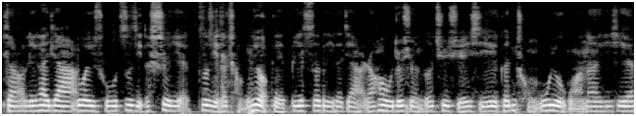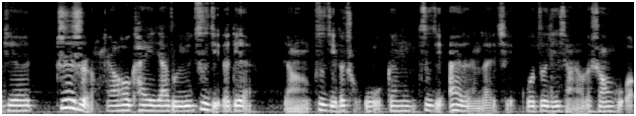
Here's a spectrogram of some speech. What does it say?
想离开家，做一出自己的事业，自己的成就，给彼此一个家。然后我就选择去学习跟宠物有关的一些一些知识，然后开一家属于自己的店。养自己的宠物，跟自己爱的人在一起，过自己想要的生活。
